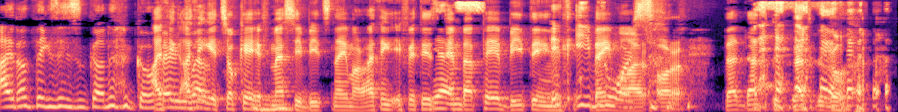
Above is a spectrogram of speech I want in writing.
I don't think this is gonna go I think well. I think it's okay if Messi beats Neymar. I think if it is yes. Mbappe beating Neymar worse. or that that could, that could go.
